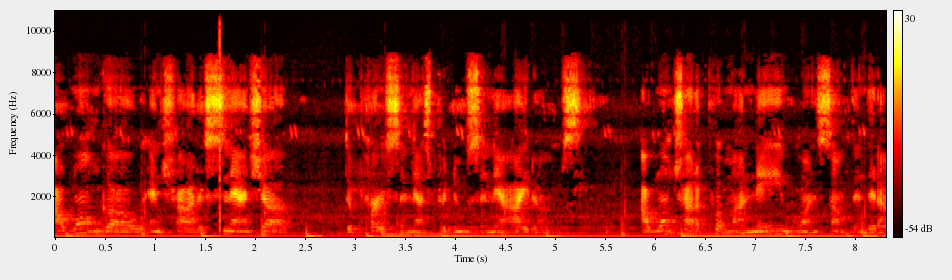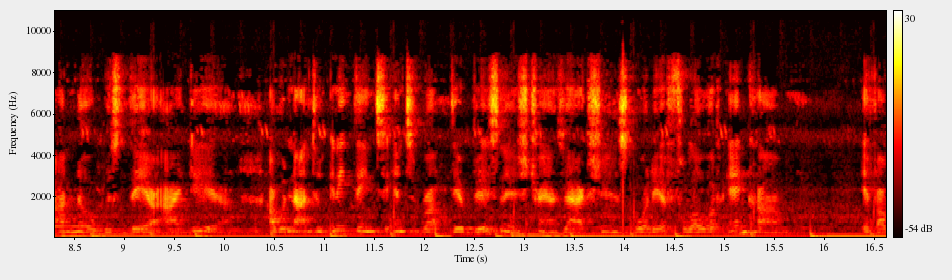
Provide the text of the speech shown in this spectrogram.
I won't go and try to snatch up the person that's producing their items. I won't try to put my name on something that I know was their idea. I would not do anything to interrupt their business transactions or their flow of income. If I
